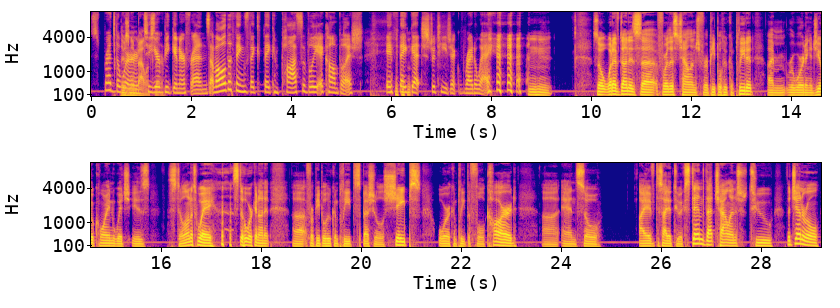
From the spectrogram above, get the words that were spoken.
Spread the There's word to your there. beginner friends of all the things that they can possibly accomplish if they get strategic right away. hmm So what I've done is uh, for this challenge for people who complete it, I'm rewarding a geocoin, which is still on its way, still working on it, uh, for people who complete special shapes or complete the full card. Uh, and so I've decided to extend that challenge to the general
